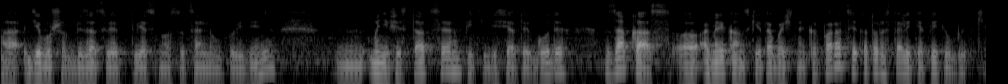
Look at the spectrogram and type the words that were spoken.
э, девушек безответственного социального поведения, манифестация, 50-е годы, заказ э, американские табачные корпорации, которые стали терпеть убытки.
